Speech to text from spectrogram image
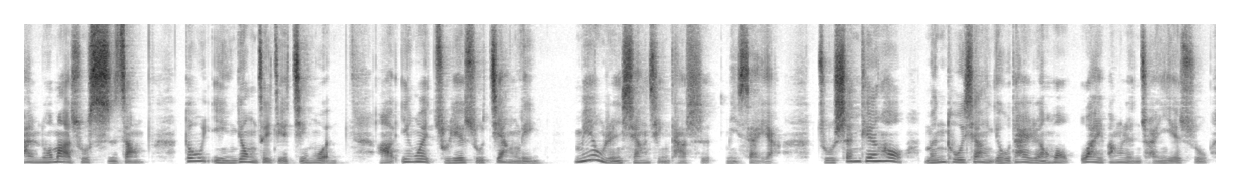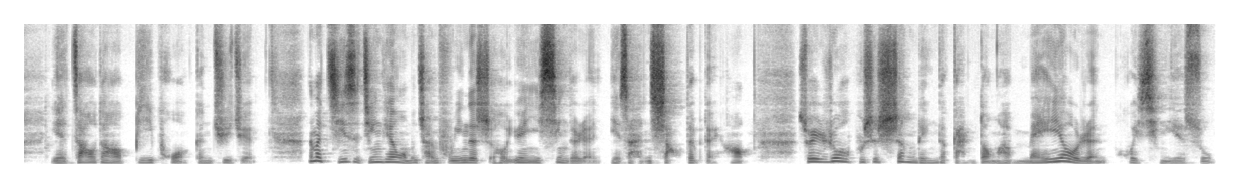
和罗马书十章。都引用这节经文啊，因为主耶稣降临，没有人相信他是弥赛亚。主升天后，门徒向犹太人或外邦人传耶稣，也遭到逼迫跟拒绝。那么，即使今天我们传福音的时候，愿意信的人也是很少，对不对？好，所以若不是圣灵的感动啊，没有人会信耶稣。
